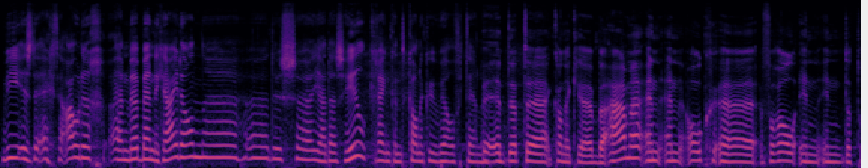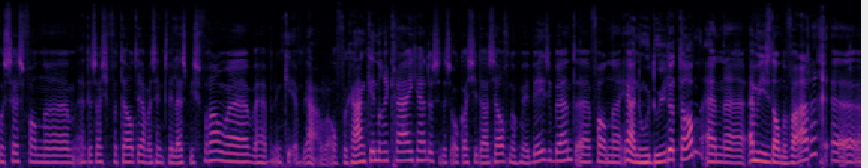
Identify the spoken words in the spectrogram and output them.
Wie is de echte ouder? En waar ben jij dan? Eh, eh, dus eh, ja, dat is heel krenkend, kan ik u wel vertellen. Dat kan ik beamen. En, en ook vooral in, in dat proces van... dus als je vertelt, ja, we zijn twee lesbische vrouwen. We hebben een ja, of we gaan kinderen krijgen. Dus, dus ook als je daar zelf nog mee bezig bent. van, ja, en hoe doe je dat dan? En, en wie is dan de vader? Eh,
